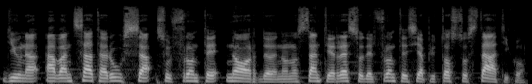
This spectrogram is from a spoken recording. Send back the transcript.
di una avanzata russa sul fronte nord, nonostante il resto del fronte sia piuttosto statico.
